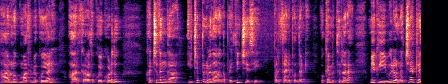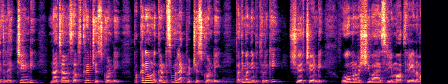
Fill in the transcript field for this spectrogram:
ఆరు లోపు మాత్రమే కోయాలి ఆరు తర్వాత కోయకూడదు ఖచ్చితంగా ఈ చెప్పిన విధానంగా ప్రయత్నం చేసి ఫలితాన్ని పొందండి. ఓకే మిత్రులారా? మీకు ఈ వీడియో నచ్చినట్లయితే లైక్ చేయండి. నా ఛానల్ సబ్స్క్రైబ్ చేసుకోండి. పక్కనే ఉన్న గంట సమయాన్ని యాక్టివేట్ చేసుకోండి. పది మంది మిత్రులకి షేర్ చేయండి. ఓం నమ శివాయ శ్రీమాత్రే నమ.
